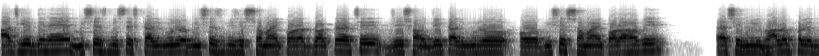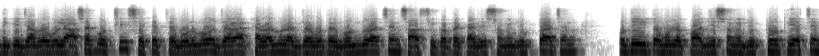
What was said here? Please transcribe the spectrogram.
আজকের দিনে বিশেষ বিশেষ কাজগুলো বিশেষ বিশেষ সময় করার দরকার আছে। যে যে কাজগুলো বিশেষ সময় করা হবে সেগুলি ভালো ফলের দিকে যাবে বলে আশা করছি। সেক্ষেত্রে বলব, যারা খেলাধুলার জগতের বন্ধু আছেন, সাহসিকতার কাজের সঙ্গে যুক্ত আছেন, প্রতিযোগিতামূলক কাজের সঙ্গে যুক্ত হতে যাচ্ছেন,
